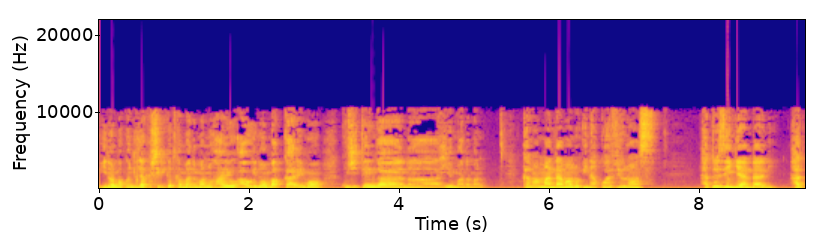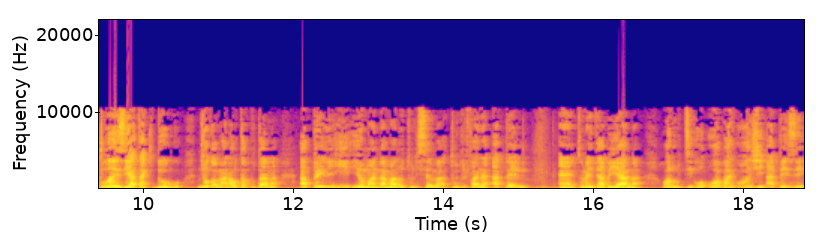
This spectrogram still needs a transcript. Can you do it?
inaomba kuendelea kushiriki katika maandamano hayo au inaomba carrément kujitenga na hiyo maandamano kama maandamano inakuwa violence hatuwezi ingia ndani hatuwezi hata kidogo ndio kwa maana utakutana apel hiyo maandamano tulisema tulifanya apel eh, tunaita vijana warudi wa- wa- wa, apaiser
